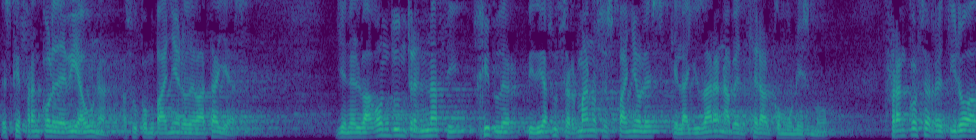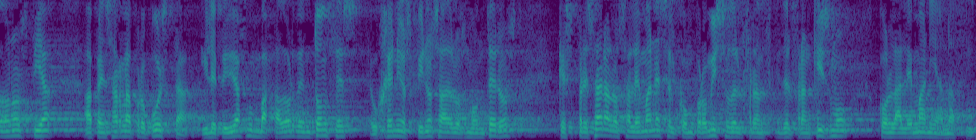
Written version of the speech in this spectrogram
es que Franco le debía una a su compañero de batallas y en el vagón de un tren nazi, Hitler pidió a sus hermanos españoles que le ayudaran a vencer al comunismo. Franco se retiró a Donostia a pensar la propuesta y le pidió a su embajador de entonces, Eugenio Espinosa de los Monteros, que expresara a los alemanes el compromiso del, franquismo con la Alemania nazi.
